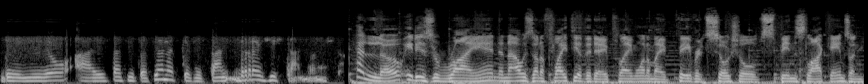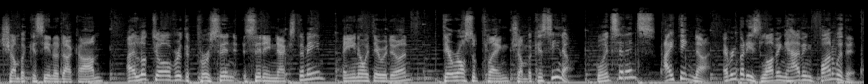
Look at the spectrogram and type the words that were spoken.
debido a estas situaciones que se están registrando en esto. Hello, it is Ryan, and I was on a flight the other day playing one of my favorite social spin slot games on chumbacasino.com. I looked over the person sitting next to me, and you know what they were doing? They were also playing Chumba Casino. Coincidence? I think not. Everybody's loving having fun with it.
